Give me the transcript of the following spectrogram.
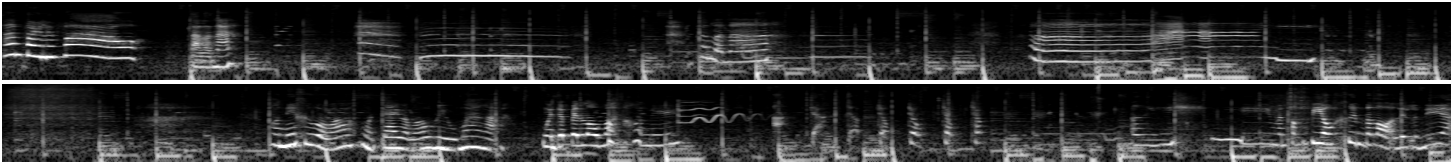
สั้นไปหรือเปล่าตัดแล้วนะตัดแล้วนะ อนนี้คือแบบว่าหัวใจแบบว่าวิวมากอะเหมือนจะเป็นลมอะตอนนี้จับจับจับจับจับจับเอ้ยมันต้องเปรี้ยวขึ้นตลอดเลยละเนี่ย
